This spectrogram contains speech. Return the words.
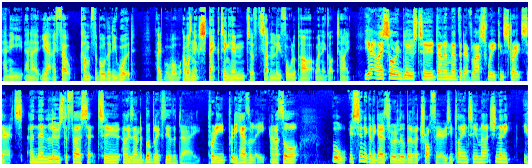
And he and I yeah I felt comfortable that he would. I, I wasn't expecting him to suddenly fall apart when it got tight. Yeah, I saw him lose to Daniil Medvedev last week in straight sets, and then lose the first set to Alexander Bublik the other day, pretty pretty heavily. And I thought, oh, is Sinner going to go through a little bit of a trough here? Is he playing too much? And then he, he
